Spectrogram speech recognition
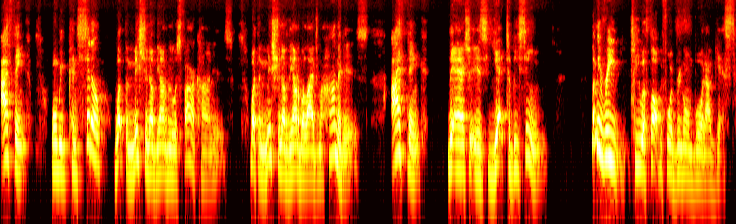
I think when we consider what the mission of the Honorable Louis Farrakhan is, what the mission of the Honorable Elijah Muhammad is, I think the answer is yet to be seen. Let me read to you a thought before we bring on board our guest.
